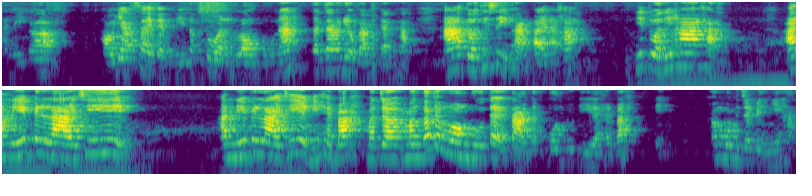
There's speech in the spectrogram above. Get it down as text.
อันนี้ก็ เขาอยากใส่แบบนี้สักตัวหนึ่งลองดูนะก็เจ้าเดียวกันเหมือนกันค่ะอ่าตัวที่สี่ผ่านไปนะคะ นี่ตัวที่ห้าค่ะ อันนี้เป็นลายที่ อันนี้เป็นลายที่อย่างนี้เห็นปะมันจะมันก็จะมองดูแตกต่างจากบนอยู่ดีแหละเห็นปะนี่ข้างบนมันจะเป็นอย่างนี้ค่ะ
